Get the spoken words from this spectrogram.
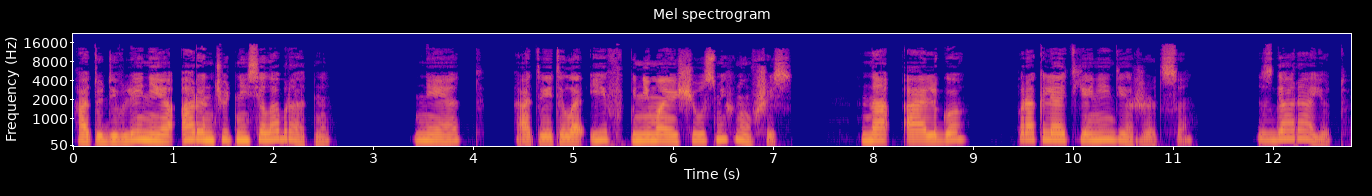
От удивления Арен чуть не сел обратно. «Нет», — ответила Ив, понимающе усмехнувшись. «На Альго проклятья не держатся. Сгорают».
